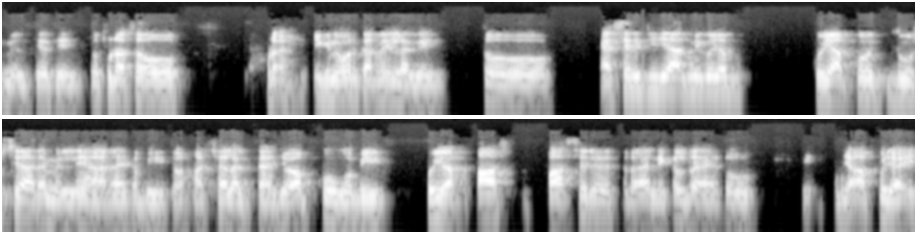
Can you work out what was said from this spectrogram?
मिलते थे तो थोड़ा सा वो थोड़ा इग्नोर करने लगे तो ऐसे चीज़ें आदमी को जब कोई आपको दूर से आ रहा है, मिलने आ रहा है कभी तो अच्छा लगता है। जो आपको वो भी कोई आस पास से रहा है, निकल रहा है तो या आपको जाए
